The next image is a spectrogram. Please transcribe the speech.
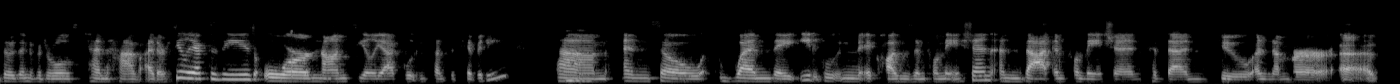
those individuals can have either celiac disease or non-celiac gluten sensitivity mm-hmm. um, mm-hmm. and so when they eat gluten it causes inflammation and that inflammation could then do a number of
